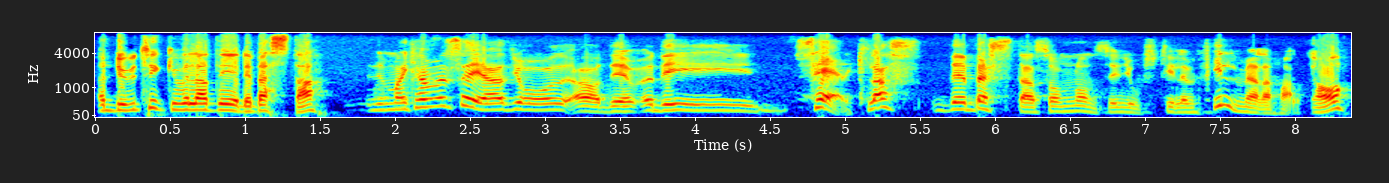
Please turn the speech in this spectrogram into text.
Ja, Du tycker väl att det är det bästa? Man kan väl säga att jag, ja, det, det är särklass det bästa som någonsin gjorts till en film i alla fall. Ja.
